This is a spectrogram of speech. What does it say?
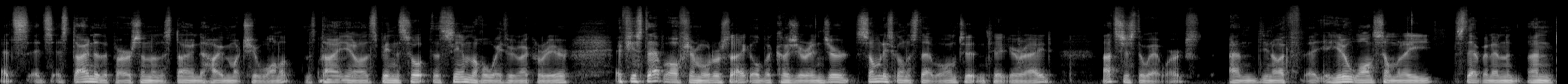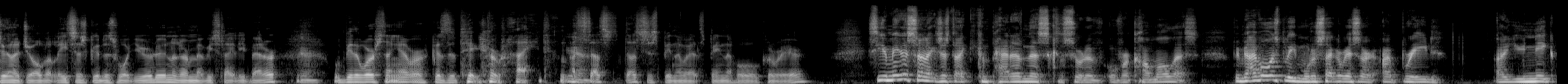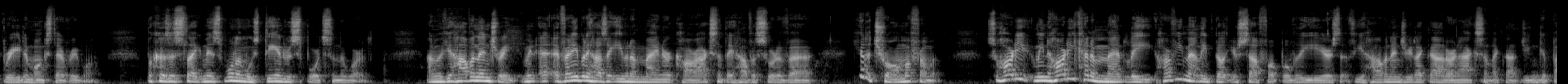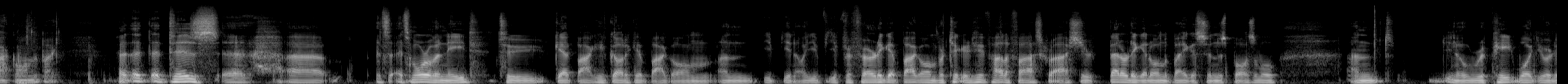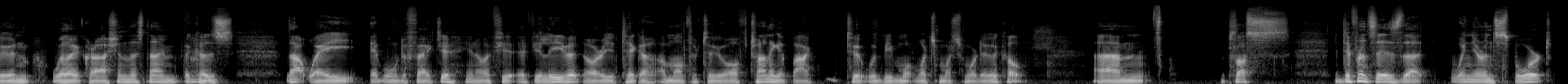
It's it's it's down to the person and it's down to how much you want it. It's down, you know, it's been the, so, the same the whole way through my career. If you step off your motorcycle because you're injured, somebody's going to step onto it and take your ride. That's just the way it works. And you know, if you don't want somebody stepping in and, and doing a job at least as good as what you're doing it, or maybe slightly better, would be the worst thing ever because they take your ride. that's, Yeah. that's that's just been the way it's been the whole career. See, you made it sound like just like competitiveness can sort of overcome all this. I've always believed motorcycle racers are, a breed, a unique breed amongst everyone, because it's like I mean, it's one of the most dangerous sports in the world. And if you have an injury, I mean, if anybody has like even a minor car accident, they have a sort of a you get a trauma from it. So how do you? I mean, how do you kind of mentally? How have you mentally built yourself up over the years that if you have an injury like that or an accident like that, you can get back on the bike? It, it is. Uh, uh, it's it's more of a need to get back. You've got to get back on, and you, you know you, you prefer to get back on, particularly if you've had a fast crash. You're better to get on the bike as soon as possible, and you know repeat what you're doing without crashing this time because that way it won't affect you. You know if you if you leave it or you take a, a month or two off, trying to get back to it would be much much more difficult. Um, plus, the difference is that when you're in sport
